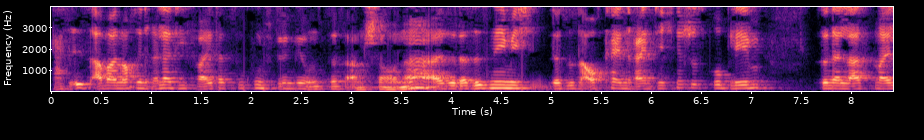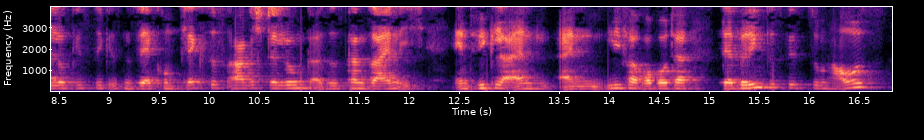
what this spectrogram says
Das ist aber noch in relativ weiter Zukunft, wenn wir uns das anschauen. Ne? Also das ist nämlich, das ist auch kein rein technisches Problem, sondern Last-Mile-Logistik ist eine sehr komplexe Fragestellung. Also es kann sein, ich entwickle einen, einen Lieferroboter, der bringt es bis zum Haus,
